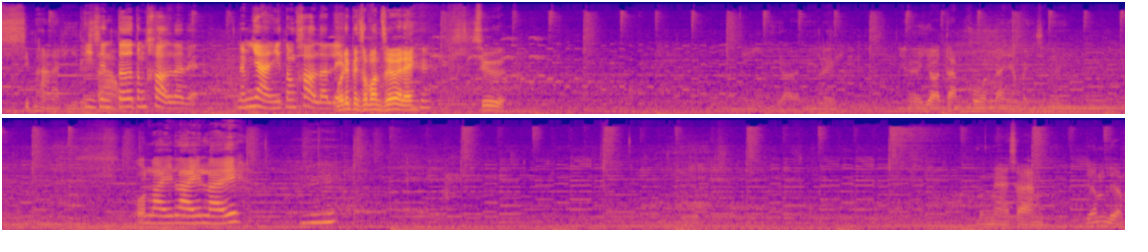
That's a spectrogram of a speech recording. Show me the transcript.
15 นาทีหพรีรือเซนเตอร์ต้องเข้าแล้วแหละ น้ำยานี้ต้องเข้าแล้วแหละ โอ้ได้เป็นสปอนเซอร์เลย ชื่อ ยอดตามโค้ดได้อย่างเป็นเลยโอ้ไลท์ไลท์ไลท์อื้อเบื้องหน้าสร้างเลื่อมเลื่อม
